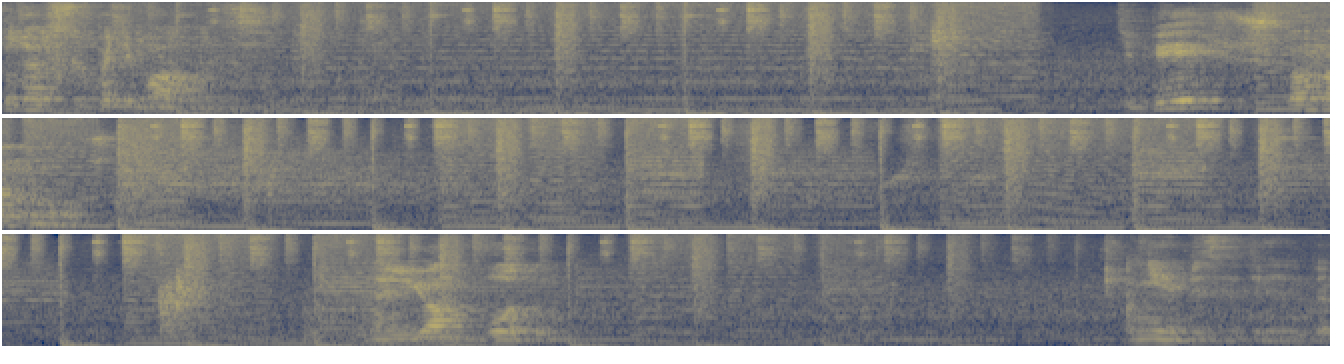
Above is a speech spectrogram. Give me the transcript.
Куда все подевалось? Теперь что нам нужно? Нальем воду. Не обязательно до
